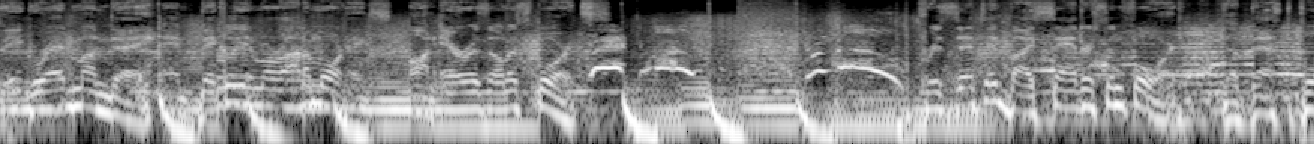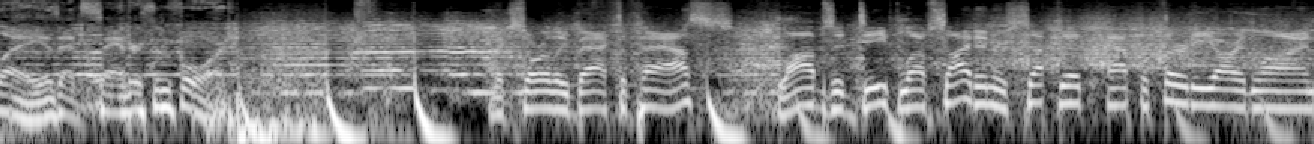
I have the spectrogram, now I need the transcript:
Big Red Monday and Bickley and Marotta mornings on Arizona Sports. Presented by Sanderson Ford. The best play is at Sanderson Ford. McSorley back to pass. Lobs it deep left side, intercepted at the 30 yard line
